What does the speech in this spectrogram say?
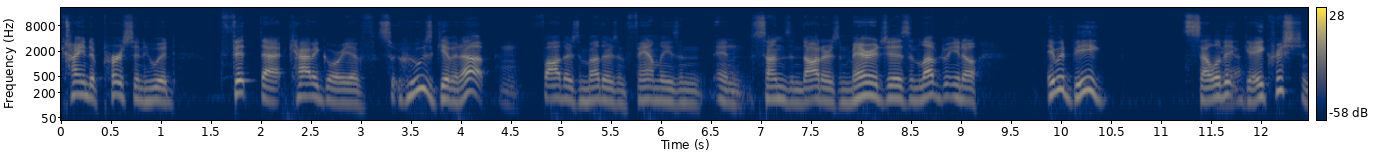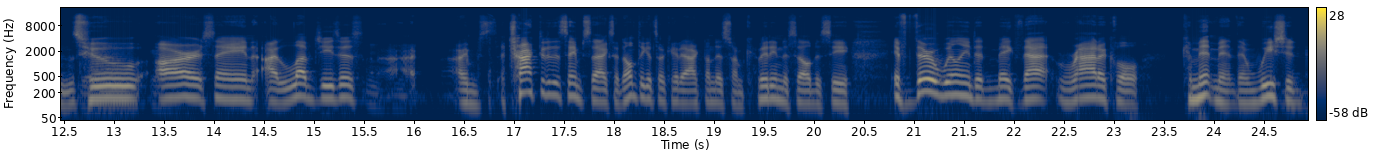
kind of person who would fit that category of so who's given up hmm. fathers and mothers and families and, and hmm. sons and daughters and marriages and loved, you know, it would be celibate gay Christians who are saying, I love Jesus. Hmm. I'm attracted to the same sex. I don't think it's okay to act on this, so I'm committing to celibacy. If they're willing to make that radical commitment, then we should,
